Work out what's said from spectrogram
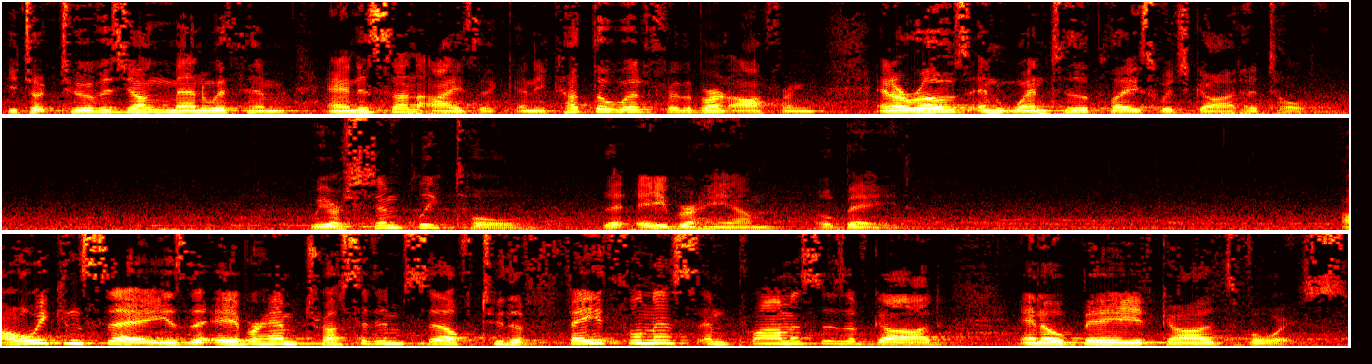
He took two of his young men with him and his son Isaac, and he cut the wood for the burnt offering, and arose and went to the place which God had told him. We are simply told that Abraham obeyed. All we can say is that Abraham trusted himself to the faithfulness and promises of God and obeyed God's voice.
